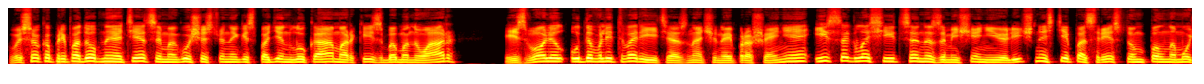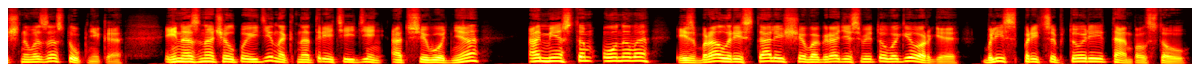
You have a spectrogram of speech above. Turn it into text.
высокопреподобный отец и могущественный господин Лука Маркиз Бамануар изволил удовлетворить означенное прошение и согласиться на замещение ее личности посредством полномочного заступника и назначил поединок на третий день от всего дня — а местом оного избрал ристалище в ограде Святого Георгия, близ прецептории Темплстоу.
